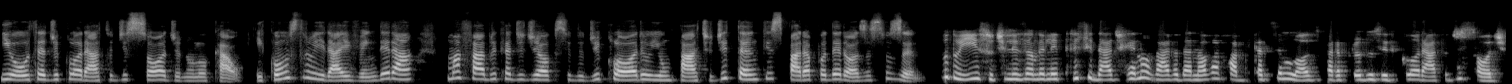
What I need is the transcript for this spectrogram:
e outra de clorato de sódio no local, e construirá e venderá uma fábrica de dióxido de cloro e um pátio de tanques para a poderosa Suzano. Tudo isso utilizando a eletricidade renovável da nova fábrica de celulose para produzir clorato de sódio.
